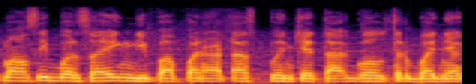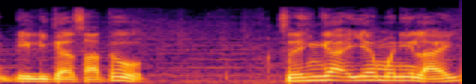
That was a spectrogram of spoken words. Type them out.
masih bersaing di papan atas pencetak gol terbanyak di Liga 1 sehingga ia menilai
